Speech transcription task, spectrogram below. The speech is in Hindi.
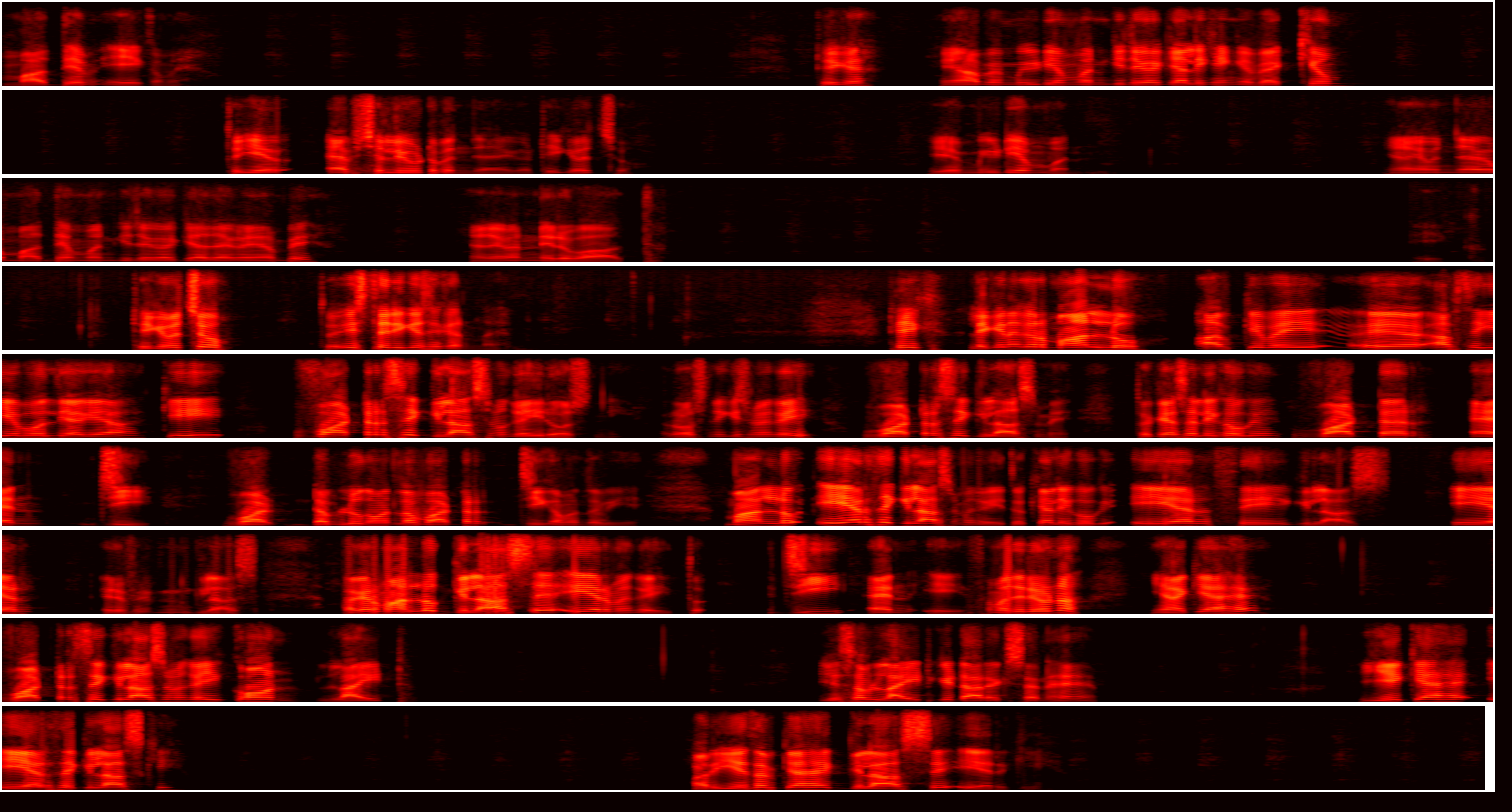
माध्यम एक में। ठीक है? यहाँ पे मीडियम वन की जगह क्या लिखेंगे? वैक्यूम तो ये एब्सोल्यूट बन जाएगा, ठीक है बच्चों? ये मीडियम वन यहाँ बन जाएगा? माध्यम वन की जगह क्या जाएगा यहाँ पे? यहाँ जाएगा निर्वात। एक। ठीक है बच्चों? तो इस तरीके से करना है। ठीक? लेकिन अगर मान लो, आपके भाई आपसे ये बोल दिया गया कि वाटर से गिलास में गई रोशनी। रोशनी किसमें गई? वाटर से गिलास में। तो कैसा लिखोगे? वाटर एन जी डब्ल्यू का मतलब वाटर जी का मतलब ये। मान लो एयर से गिलास में गई तो क्या लिखोगे? एयर से गिलास। एयर रिफ्लेक्टिंग गिलास अगर मान लो गिलास से एयर में गई तो जी एन ए समझ रहे हो ना? यहाँ क्या है? वाटर से गिलास में गई कौन? लाइट ये सब लाइट के डायरेक्शन है। ये क्या है? एयर से गिलास की। और ये सब क्या है? गिलास से एयर की।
